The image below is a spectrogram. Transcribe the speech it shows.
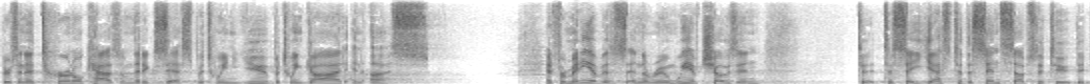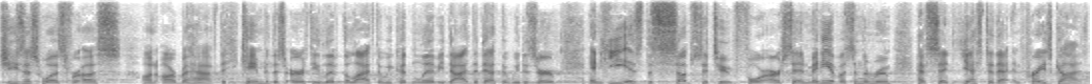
There's an eternal chasm that exists between you, between God and us. And for many of us in the room, we have chosen to, to say yes to the sin substitute that Jesus was for us on our behalf. That he came to this earth, he lived the life that we couldn't live, he died the death that we deserved, and he is the substitute for our sin. Many of us in the room have said yes to that, and praise God.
